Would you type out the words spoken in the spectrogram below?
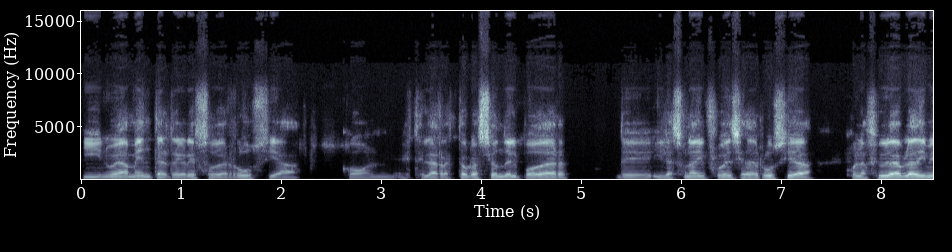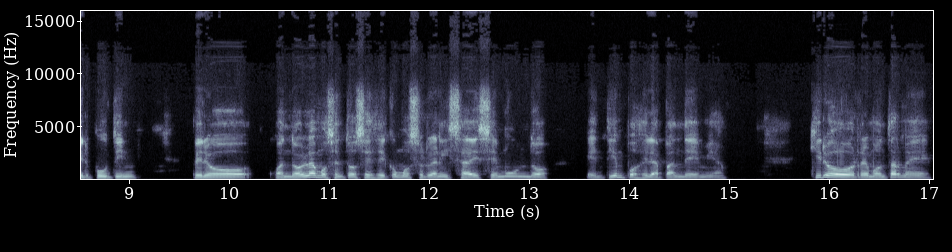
y nuevamente el regreso de Rusia con este, la restauración del poder de, y la zona de influencia de Rusia con la figura de Vladimir Putin. Pero cuando hablamos entonces de cómo se organiza ese mundo en tiempos de la pandemia, quiero remontarme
